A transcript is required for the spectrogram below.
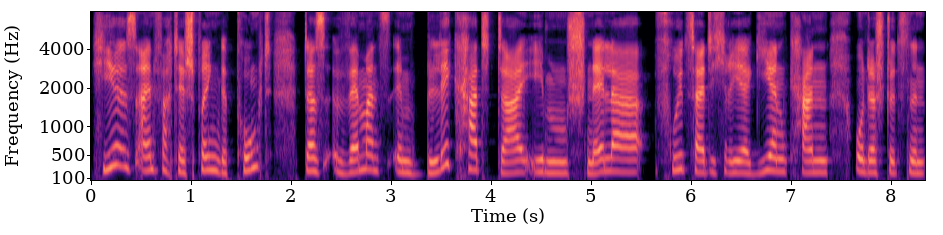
Hier ist einfach der springende Punkt, dass wenn man es im Blick hat, da eben schneller frühzeitig reagieren kann, unterstützende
